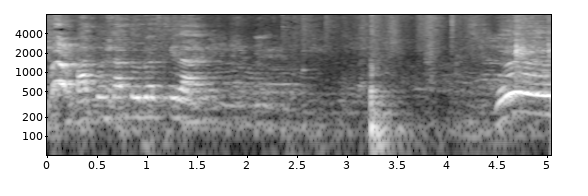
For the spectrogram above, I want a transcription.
41 29 Yeay.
